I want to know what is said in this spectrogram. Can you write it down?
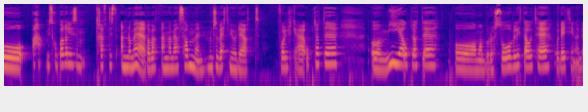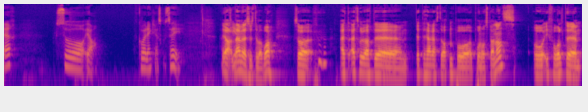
Og ah, vi skulle bare liksom treftes enda mer og vært enda mer sammen. Men så vet vi jo det at folk er opptatte, og vi er opptatte, og man burde sove litt av og til, og de tingene der. Så ja, hva var det egentlig jeg skulle si? Ja, nei, men jeg syns det var bra. Så jeg, jeg tror at uh, dette her er starten på, på, noe spennende. Og i forhold til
